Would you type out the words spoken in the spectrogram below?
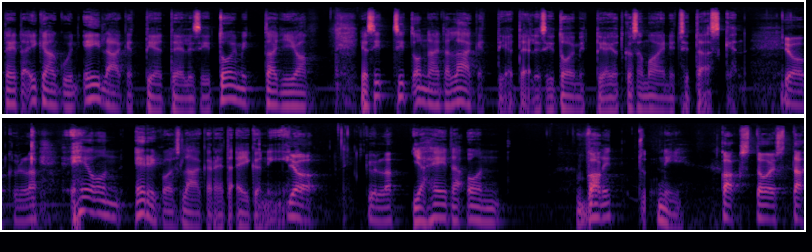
teitä ikään kuin ei-lääketieteellisiä toimittajia ja sitten sit on näitä lääketieteellisiä toimittajia, jotka sä mainitsit äsken. Joo, kyllä. He on erikoislääkäreitä, eikö niin? Joo, kyllä. Ja heitä on valittu, Va- niin. 12.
